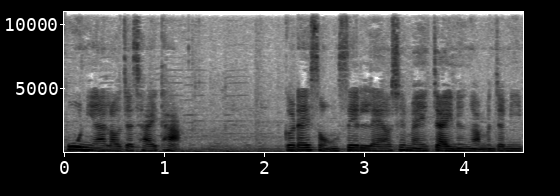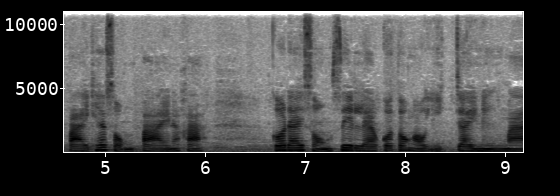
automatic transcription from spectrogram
คู่เนี้ยเราจะใช้ถัก ก็ได้สองเส้นแล้วใช่ไหมใจหนึ่งอะมันจะมีปลายแค่สองปลายนะคะ ก็ได้สองเส้นแล้วก็ต้องเอาอีกใจหนึ่งมา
